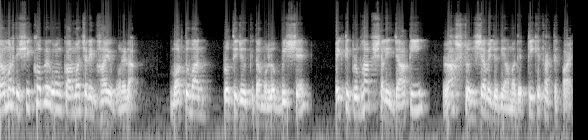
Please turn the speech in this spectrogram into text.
সম্মানিত শিক্ষক এবং কর্মচারী ভাই বোনেরা, বর্তমান প্রতিযোগিতামূলক বিশ্বে একটি প্রভাবশালী জাতি রাষ্ট্র হিসাবে যদি আমাদের টিকে থাকতে হয়,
